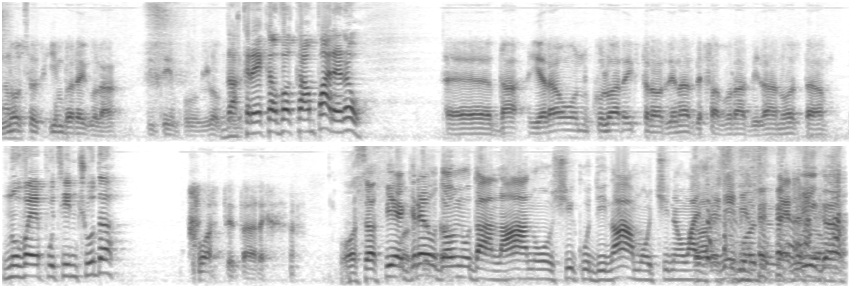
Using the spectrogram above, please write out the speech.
Nu se schimbă regula în timpul jocului. Dar cred că vă cam pare rău. E, Da, era un culoare extraordinar de favorabil anul ăsta, Nu vă e puțin ciudă? foarte tare. O să fie Foarte greu, tare. domnul Dan, la anul și cu Dinamo, cine o mai Da, venit din Superliga.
